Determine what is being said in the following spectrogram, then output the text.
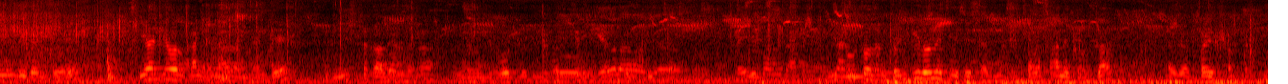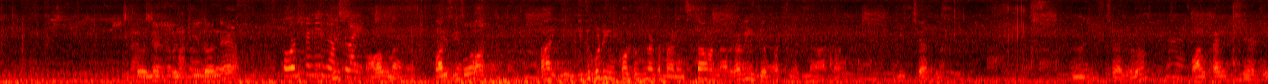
ఏంటంటే వాళ్ళ కంటే కాదంటే రిజిస్టర్ కాలేదు కదా. మేము ఈ రోడ్లు టూ థౌజండ్ ట్వంటీలోనే చేసేసారు మేము చలసాని కనుక అది వెబ్సైట్ టూ థౌజండ్ ట్వంటీలోనే. అవును మేడం ఇస్తా- ఇ- ఇది కూడా ఇంకోటి ఉందంటే మేడం. ఇస్తామన్నారు కానీ ఇది చెప్పట్లేదు మేడం. ఇది ఇచ్చారు. ఇవి ఇచ్చారు వాళ్ళు కంటిన్యూటీ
